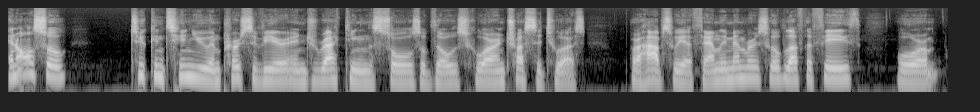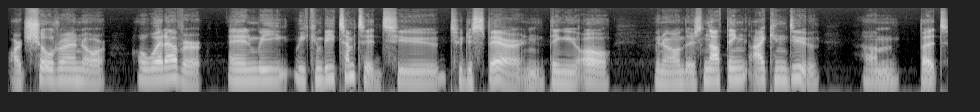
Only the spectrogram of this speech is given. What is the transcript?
And also to continue and persevere in directing the souls of those who are entrusted to us. Perhaps we have family members who have left the faith, or our children, or, or whatever. And we, we can be tempted to, to despair and thinking, oh, you know, there's nothing I can do. Um, but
